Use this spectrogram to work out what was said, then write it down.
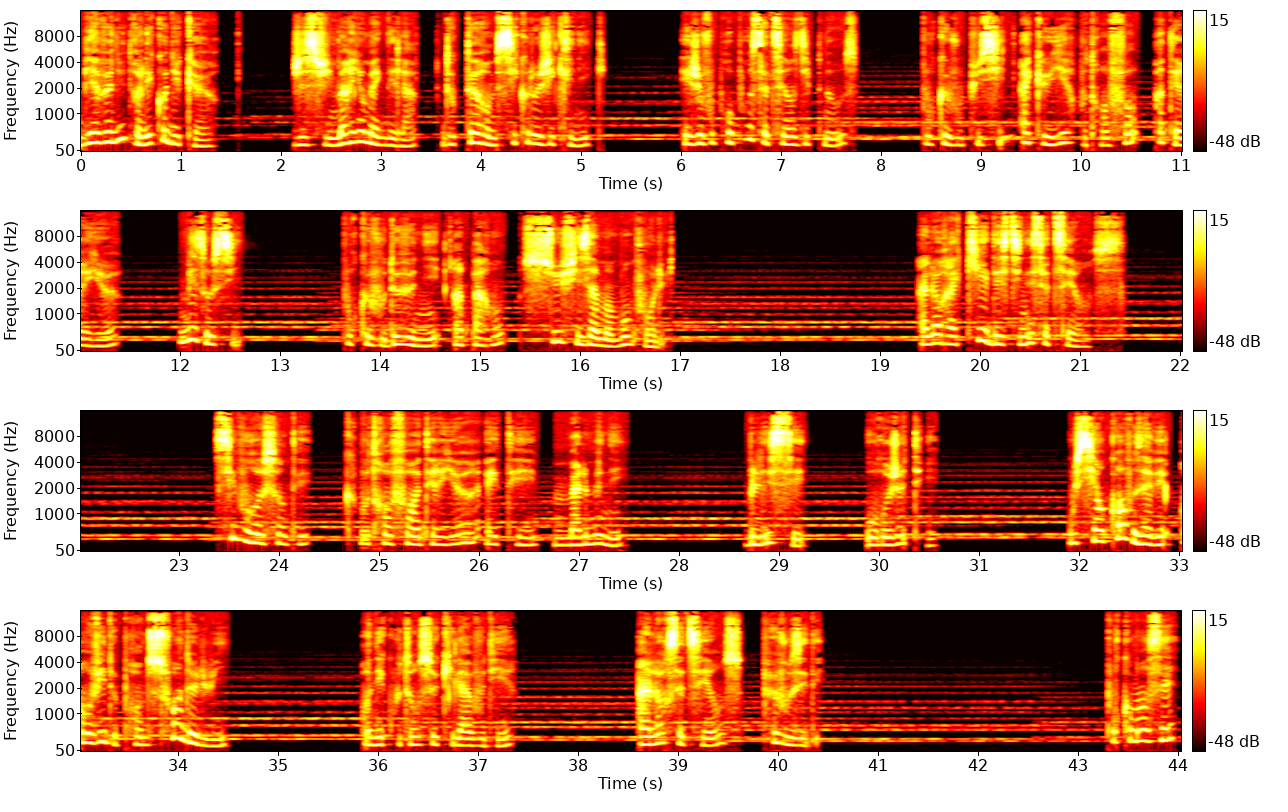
Bienvenue dans l'écho du cœur. Je suis Marion Magdella, docteur en psychologie clinique, et je vous propose cette séance d'hypnose pour que vous puissiez accueillir votre enfant intérieur, mais aussi pour que vous deveniez un parent suffisamment bon pour lui. Alors à qui est destinée cette séance? Si vous ressentez que votre enfant intérieur a été malmené, blessé ou rejeté, ou si encore vous avez envie de prendre soin de lui en écoutant ce qu'il a à vous dire, alors cette séance peut vous aider. Pour commencer,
